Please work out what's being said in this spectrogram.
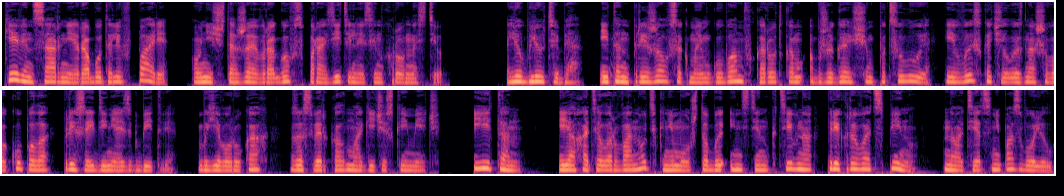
Кевин с Арни работали в паре, уничтожая врагов с поразительной синхронностью. «Люблю тебя». Итан прижался к моим губам в коротком обжигающем поцелуе и выскочил из нашего купола, присоединяясь к битве. В его руках засверкал магический меч. «Итан!» Я хотела рвануть к нему, чтобы инстинктивно прикрывать спину, но отец не позволил,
